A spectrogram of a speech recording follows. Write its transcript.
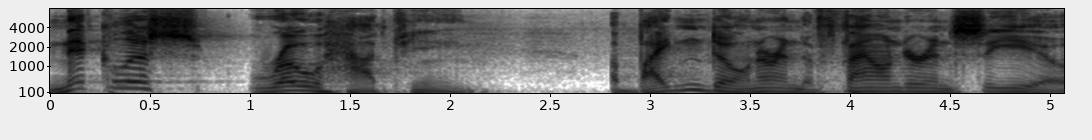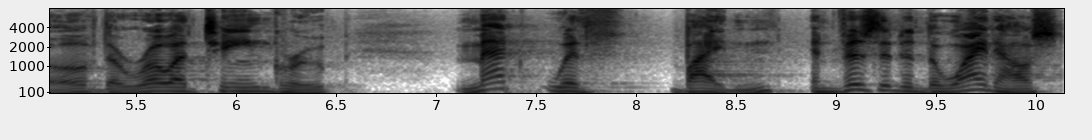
Nicholas Rohatyn a Biden donor and the founder and CEO of the Rohatyn Group, met with Biden and visited the White House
